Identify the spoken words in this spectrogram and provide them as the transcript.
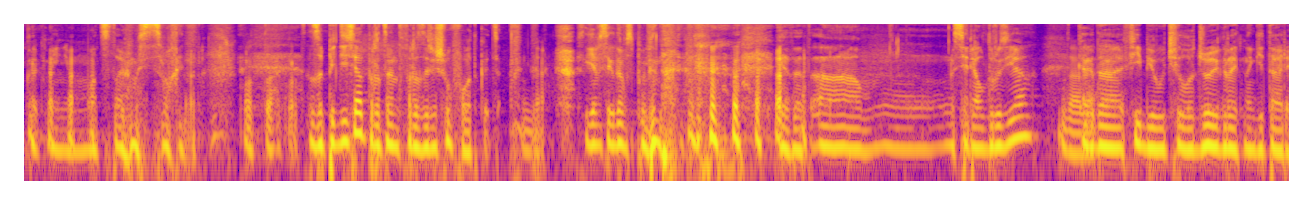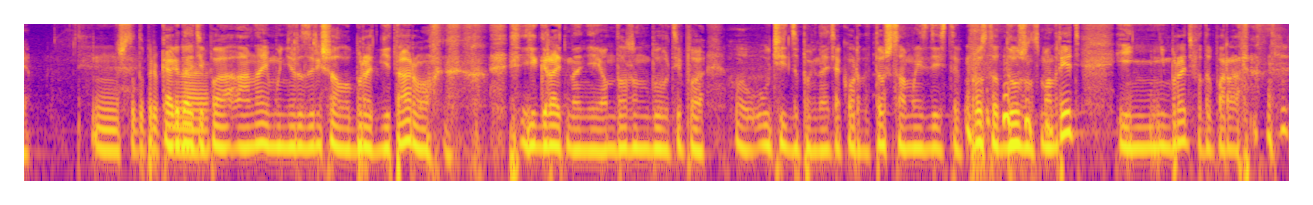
Как минимум от стоимости свадьбы. Вот так вот, За 50% разрешу фоткать. да. Я всегда вспоминаю этот а, сериал «Друзья», Да, да. когда Фиби учила Джо играть на гитаре. Что-то Когда, припоминаю. типа, она ему не разрешала брать гитару и играть на ней, он должен был, типа, э, учить запоминать аккорды. То же самое здесь. Ты просто должен смотреть и не брать фотоаппарат.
